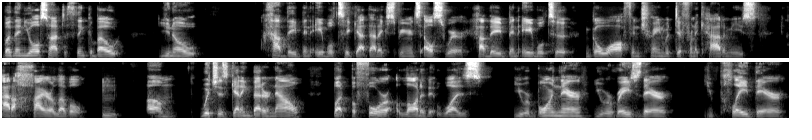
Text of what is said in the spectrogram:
but then you also have to think about you know have they been able to get that experience elsewhere have they been able to go off and train with different academies at a higher level mm. um which is getting better now but before, a lot of it was you were born there, you were raised there, you played there,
